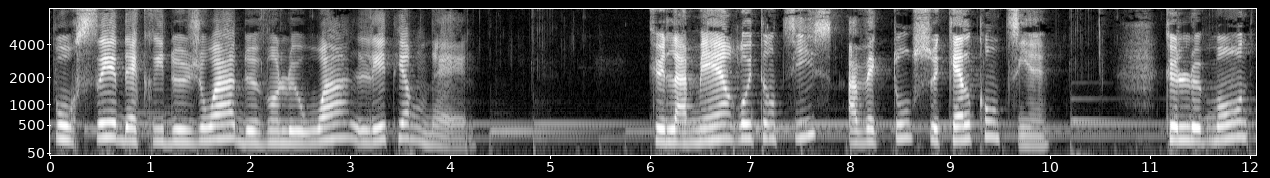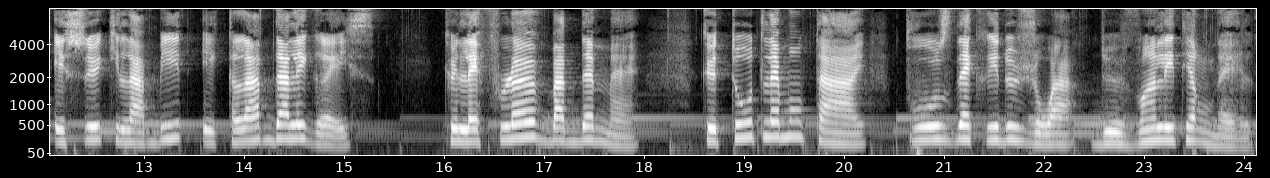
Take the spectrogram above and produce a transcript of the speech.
poussez des cris de joie devant le roi l'Éternel. Que la mer retentisse avec tout ce qu'elle contient. Que le monde et ceux qui l'habitent éclatent d'allégresse, que les fleuves battent des mains, que toutes les montagnes poussent des cris de joie devant l'Éternel,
